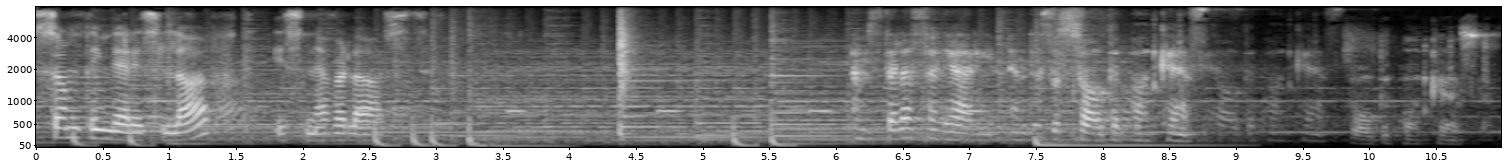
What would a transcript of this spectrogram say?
Something that is loved is never lost. I'm Stella Sagliari, and this is Salt the Podcast. Salt the Podcast. Salt the Podcast.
